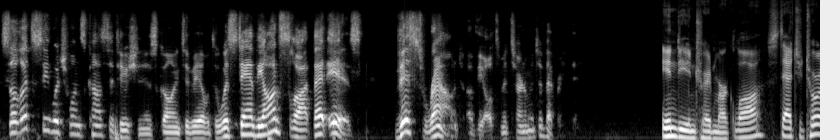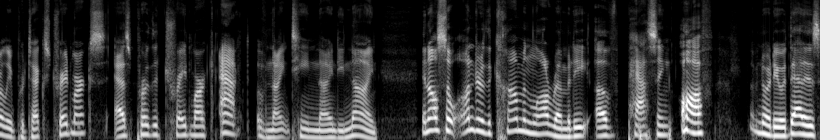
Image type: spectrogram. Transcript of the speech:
So let's see which one's constitution is going to be able to withstand the onslaught that is this round of the Ultimate Tournament of Everything. Indian trademark law statutorily protects trademarks as per the Trademark Act of 1999 and also under the common law remedy of passing off. I have no idea what that is.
